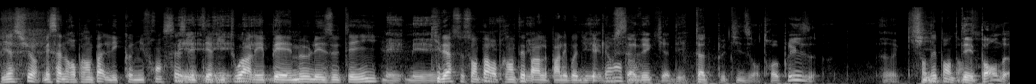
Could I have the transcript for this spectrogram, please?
Bien sûr, mais ça ne représente pas l'économie française, les territoires, les PME, les ETI, qui d'ailleurs ne se sont pas représentés par, par, les boîtes du CAC 40. Vous savez hein. qu'il y a des tas de petites entreprises euh, qui dépendent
